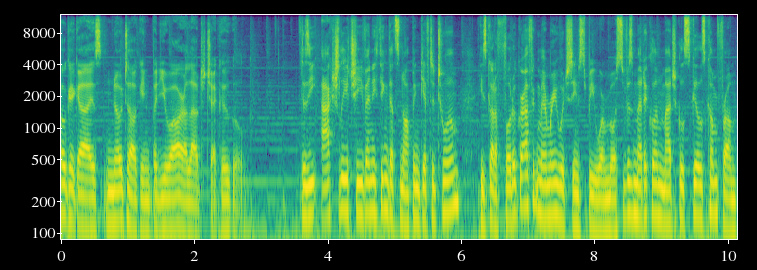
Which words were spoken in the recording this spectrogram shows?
okay guys, no talking, but you are allowed to check Google. Does he actually achieve anything that's not been gifted to him? He's got a photographic memory, which seems to be where most of his medical and magical skills come from.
